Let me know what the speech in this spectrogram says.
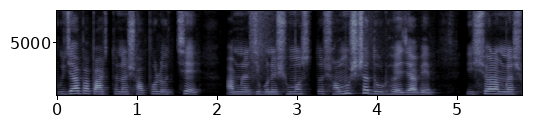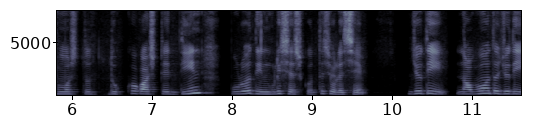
পূজা বা প্রার্থনা সফল হচ্ছে, আপনার জীবনের সমস্ত সমস্যা দূর হয়ে যাবে। ঈশ্বর আপনার সমস্ত দুঃখ, কষ্টের দিন, পুরো দিনগুলি শেষ করতে চলেছে। যদি নবমত যদি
